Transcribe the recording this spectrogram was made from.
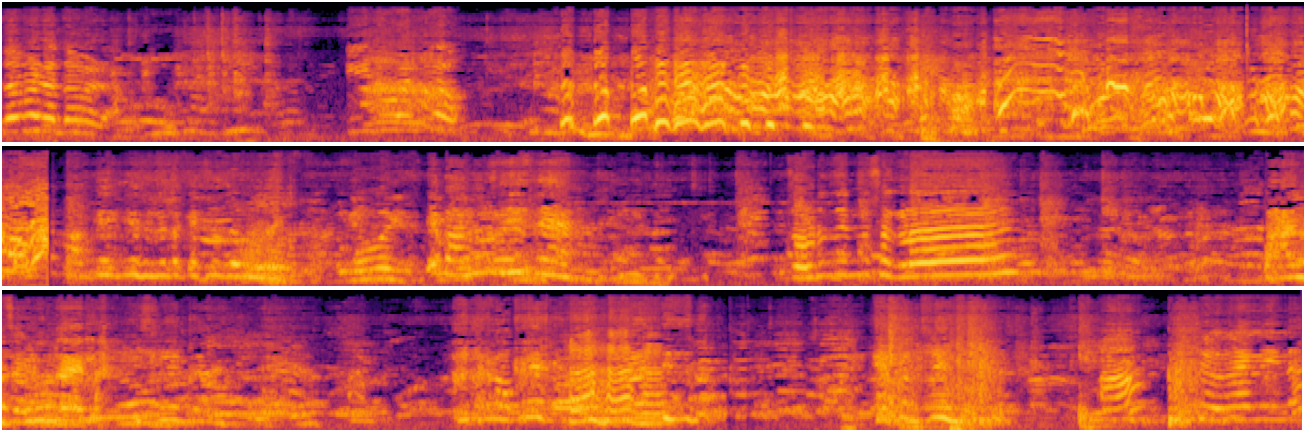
जवळ जवळ तीन वर्ष चढून दे ना सगळं पान चढून राहिला हा शेवगा नाही ना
